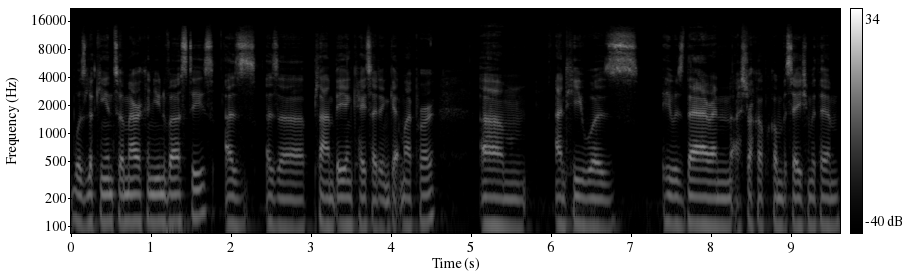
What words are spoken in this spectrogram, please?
was looking into American universities as as a plan B in case I didn't get my pro. Um, and he was he was there, and I struck up a conversation with him.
